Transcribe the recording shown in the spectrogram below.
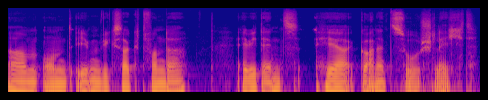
ähm, und eben, wie gesagt, von der Evidenz her gar nicht so schlecht.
